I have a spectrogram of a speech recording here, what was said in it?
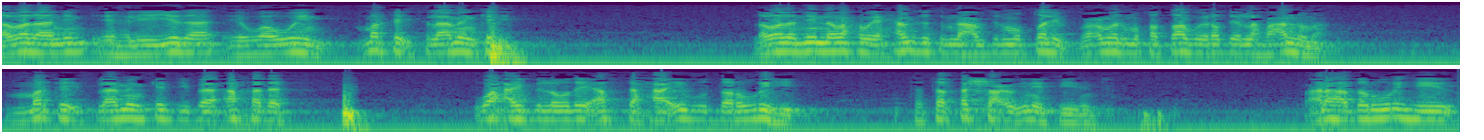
Labadaa nin ee haliyeyada ee waaweyn markay islaameen kadib. Labada ninna waxa weye xamsatu bnu cabdilmuطalib wa cumar bnu khadaab wey radi allahu canhuma markay islaameen kadib baa akhadat waxay bilowday asaxaa'ibu daruurihii tataqashacu inay fiidinto. Macnaha daruurihii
